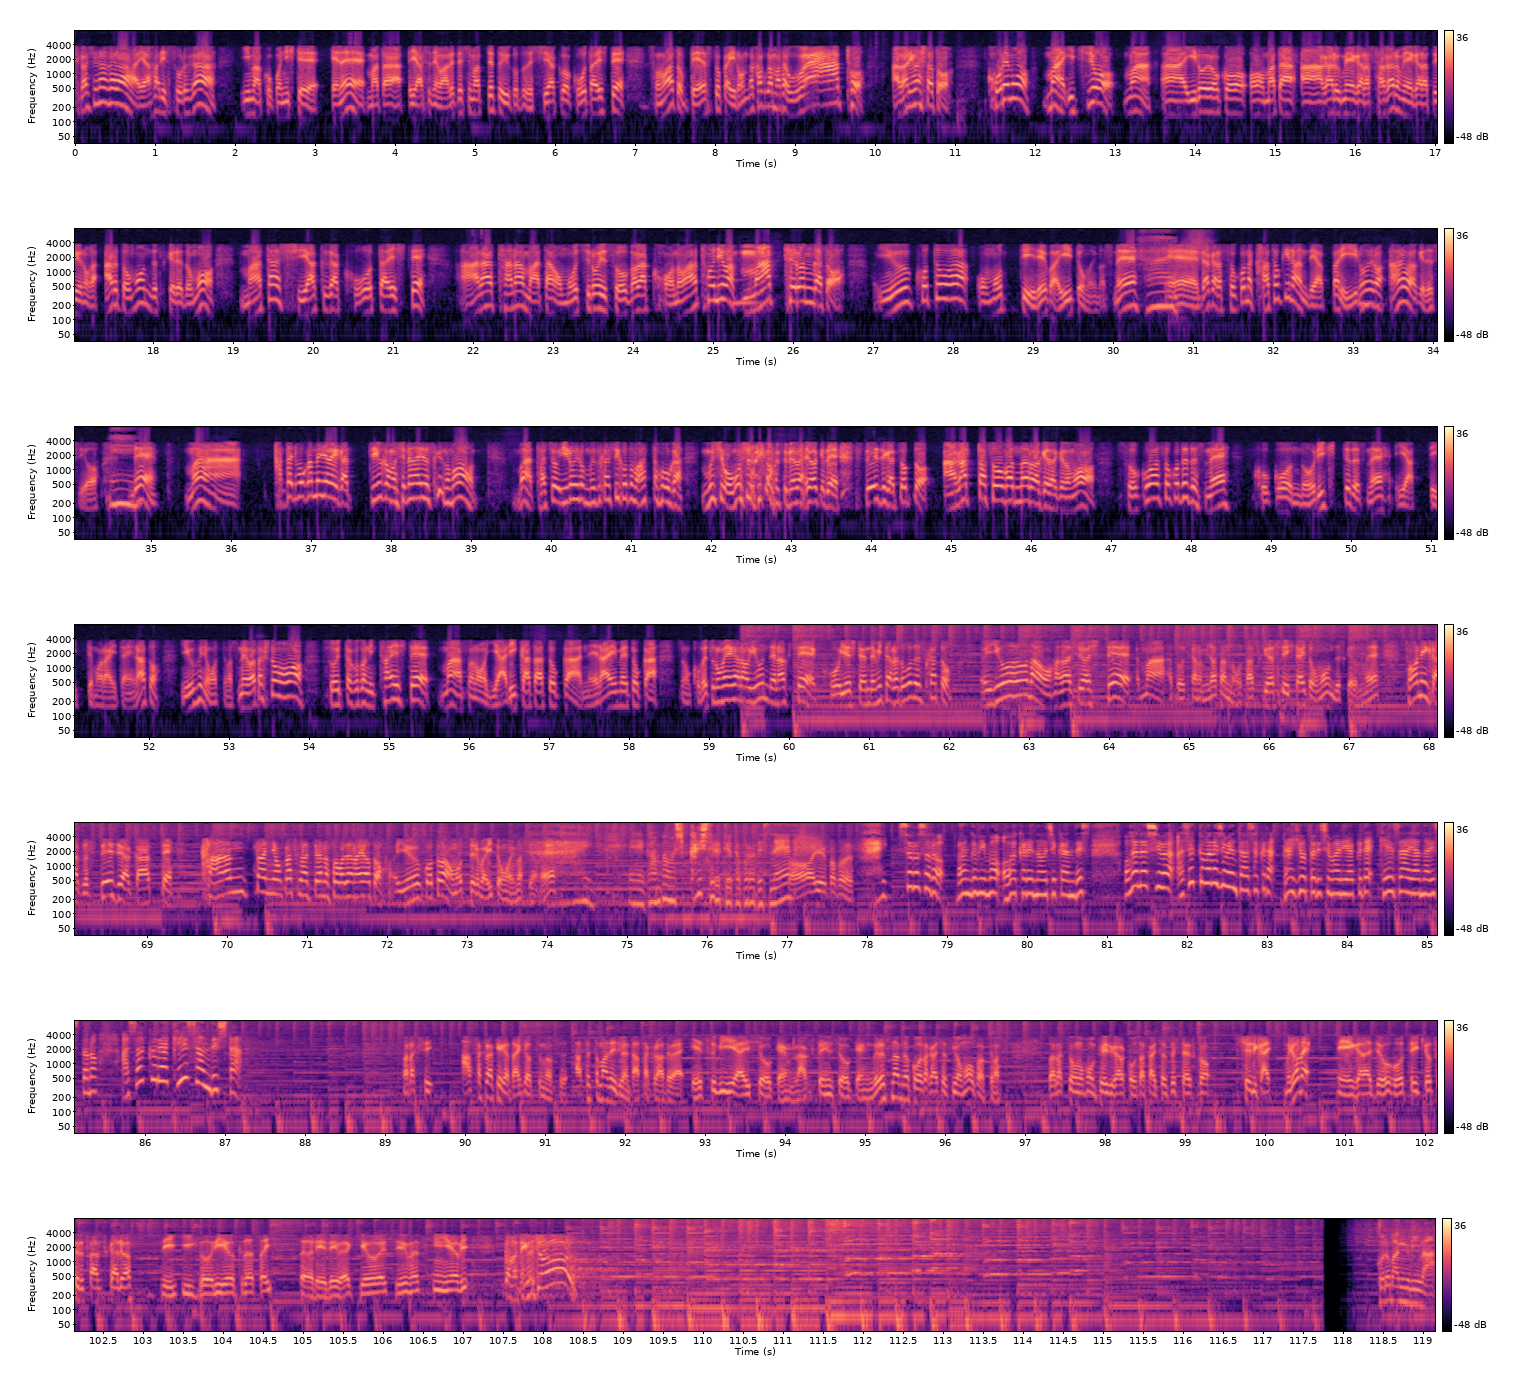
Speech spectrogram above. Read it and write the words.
しかしながら、やはりそれが今ここに来て、えね、また安値割れてしまってということで主役は交代して、その後ベースとかいろんな株がまたうわーっと上がりましたと。これも、まあ一応、まあ、あいろいろこう、また上がる銘柄、下がる銘柄というのがあると思うんですけれども、また主役が交代して、新たなまた面白い相場がこの後には待ってるんだと。いうことは思っていればいいと思いますね。はい、えー、だからそこの過渡期なんでやっぱりいろいろあるわけですよ。えー、で、まあ、簡単に儲かんないじゃないかっていうかもしれないですけども、まあ多少いろいろ難しいこともあった方が、むしろ面白いかもしれないわけで、ステージがちょっと上がった相場になるわけだけども、そこはそこでですね、ここを乗り切ってですね、やっていってもらいたいなというふうに思ってますね。私どももそういったことに対して、まあそのやり方とか狙い目とか、その個別の銘柄を言うんでなくて、こういう視点で見たらどうですかというようなお話はして、まあ投資家の皆さんのお助けはしていきたいと思うんですけどもね、とにかくステージが変わって、簡単におかしくなっちゃうような相場じゃないよということは思ってればいいと思いますよね。はい。えー、岩盤はしっかりしているというところですね。そういうことです、はい、そろそろ番組もお別れのお時間です。お話はアセットマネジメント朝倉代表取締役で経済アナリストの朝倉圭さんでした。私朝倉慶が代表を務めます。アセットマネジメント朝倉では SBI 証券楽天証券ウェルスナビの口座開設業務を行っています。私どものホームページから口座開設したいですと週2回無料で銘柄情報を提供するサービスがあります。ぜひご利用ください。それでは今日は週末金曜日頑張っていきましょう!この番組は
